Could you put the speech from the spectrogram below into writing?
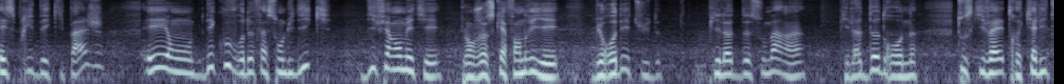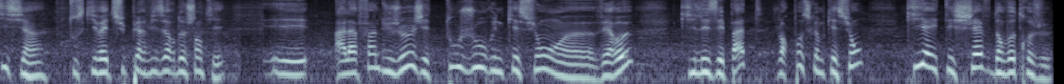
esprit d'équipage, et on découvre de façon ludique différents métiers. Plongeur scaphandrier, bureau d'études, pilote de sous-marin, pilote de drone, tout ce qui va être qualiticien, tout ce qui va être superviseur de chantier. Et à la fin du jeu, j'ai toujours une question euh, vers eux qui les épate. Je leur pose comme question, qui a été chef dans votre jeu?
